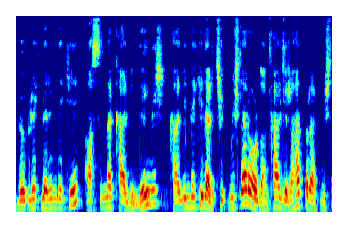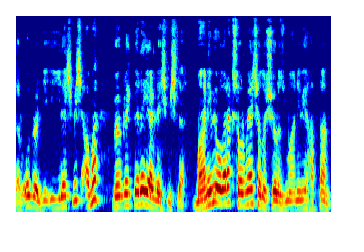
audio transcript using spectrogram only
böbreklerindeki aslında kalbindeymiş. Kalbindekiler çıkmışlar oradan kalbi rahat bırakmışlar. O bölge iyileşmiş ama böbreklere yerleşmişler. Manevi olarak sormaya çalışıyoruz manevi hattan.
